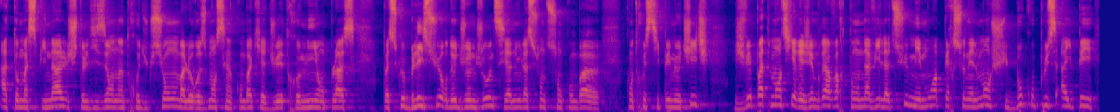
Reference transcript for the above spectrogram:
à Thomas Pinal. Je te le disais en introduction, malheureusement c'est un combat qui a dû être mis en place parce que blessure de John Jones et annulation de son combat euh, contre Stipe Miocic. Je vais pas te mentir et j'aimerais avoir ton avis là-dessus, mais moi personnellement je suis beaucoup plus hypé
